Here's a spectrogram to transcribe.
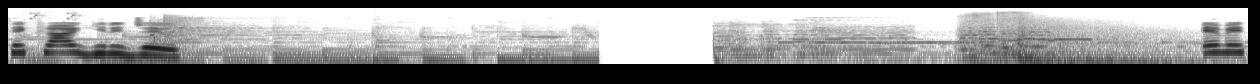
Tekrar gireceğiz. Evet,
